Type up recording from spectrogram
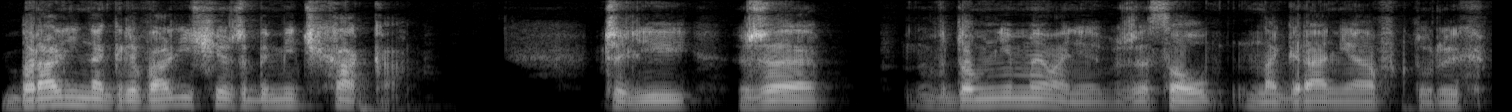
brali, nagrywali się, żeby mieć haka. Czyli, że w domniemanie, że są nagrania, w których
